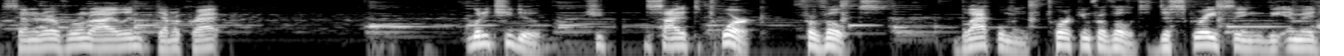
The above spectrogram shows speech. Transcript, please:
Senator of Rhode Island, Democrat. What did she do? She decided to twerk for votes. Black women twerking for votes, disgracing the image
